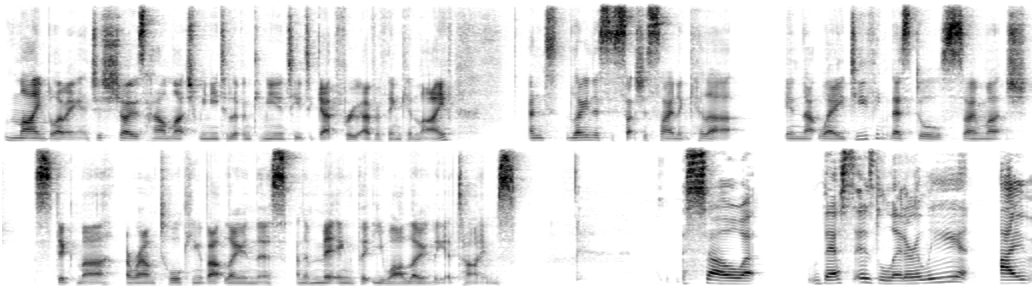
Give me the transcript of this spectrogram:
mind blowing. It just shows how much we need to live in community to get through everything in life. And loneliness is such a silent killer in that way. Do you think there's still so much stigma around talking about loneliness and admitting that you are lonely at times? So this is literally I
